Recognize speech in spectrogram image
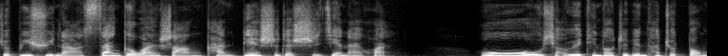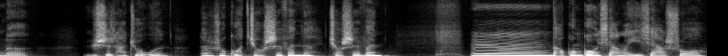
就必须拿三个晚上看电视的时间来换。哦，小月听到这边，他就懂了。于是他就问：“那如果九十分呢？九十分？”嗯，老公公想了一下，说：“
